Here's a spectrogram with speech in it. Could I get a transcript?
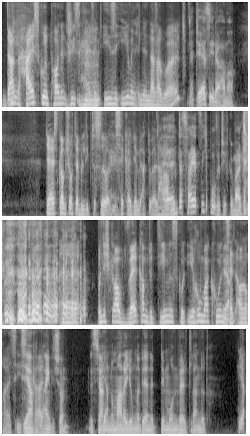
Dann High School Prodigies mhm. Have It Easy Even in Another World. der ist eh der Hammer. Der ist, glaube ich, auch der beliebteste Isekai, den wir aktuell haben. Äh, das war jetzt nicht positiv gemeint. äh, und ich glaube, Welcome to Demon School Irumakun ja. zählt auch noch als Isekai. Ja, eigentlich schon. Ist ja ein ja. normaler Junge, der in der Dämonenwelt landet. Ja.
